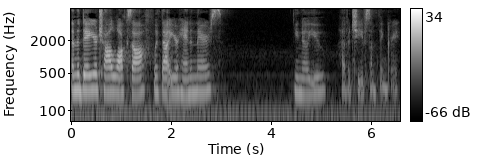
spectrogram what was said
And the day your child walks off without your hand in theirs, you know you have achieved something great.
